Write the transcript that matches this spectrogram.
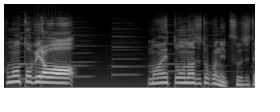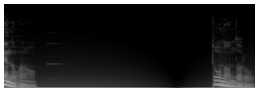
この扉は前と同じとこに通じてんのかな？どうなんだろう。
